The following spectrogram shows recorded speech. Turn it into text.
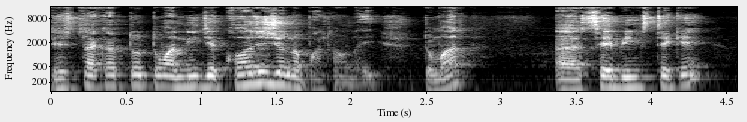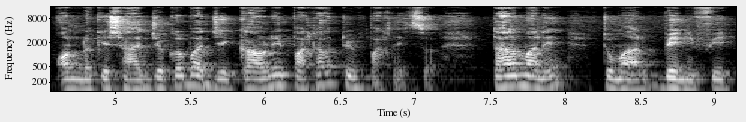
দেশ টাকা তো তোমার নিজে খরচের জন্য পাঠাও নাই। তোমার সেভিংস থেকে অন্যকে সাহায্য করবা যে কারণেই পাঠাও, তুমি পাঠাইছো। তার মানে তোমার বেনিফিট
